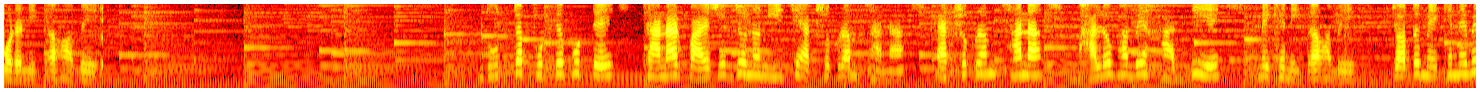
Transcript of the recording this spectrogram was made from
করে নিতে হবে। দুধটা ফুটতে ফুটতে ছানার পায়েসের জন্য নিয়েছি একশো গ্রাম ছানা। একশো গ্রাম ছানা ভালোভাবে হাত দিয়ে মেখে নিতে হবে। যত মেখে নেবে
